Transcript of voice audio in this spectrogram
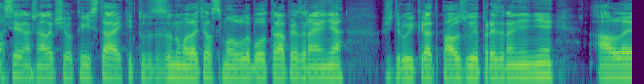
asi aj náš najlepší hokejista, aj keď túto sezónu má zatiaľ smolu, lebo trápia zranenia že druhýkrát pauzuje pre zranenie, ale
